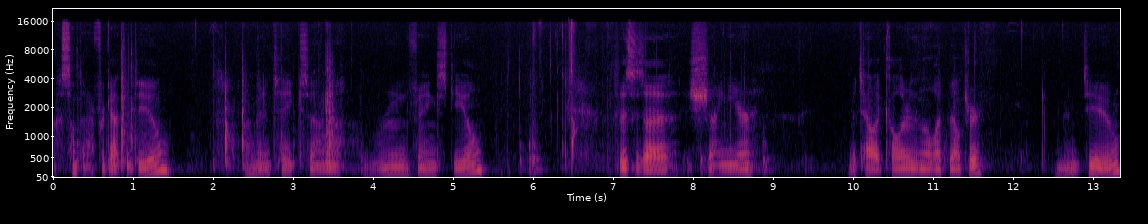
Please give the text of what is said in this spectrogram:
Uh, something I forgot to do. I'm going to take some Runefang steel. So this is a shinier metallic color than the Leadbelcher. I'm going to do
